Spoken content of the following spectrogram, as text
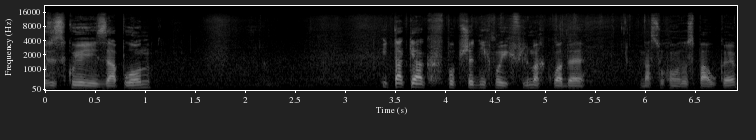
Uzyskuję jej zapłon. I tak jak w poprzednich moich filmach kładę na suchą rozpałkę.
